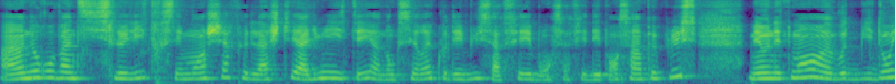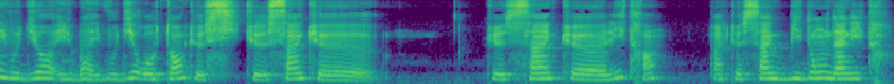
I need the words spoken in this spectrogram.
à 1,26€ le litre, c'est moins cher que de l'acheter à l'unité, hein. donc c'est vrai qu'au début ça fait bon ça fait dépenser un peu plus, mais honnêtement euh, votre bidon il vous bah, il vous dire autant que, que 5, euh, que 5 euh, litres, hein. enfin que 5 bidons d'un litre.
